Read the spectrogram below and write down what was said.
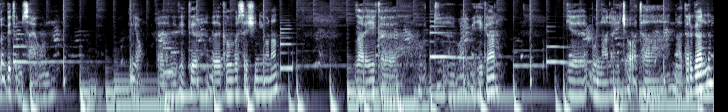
በግጥም ሳይሆን ያው በንግግር conversation ይሆናል። ዛሬ ከውድ ባለቤቴ ጋር የቡና ላይ ጨዋታ እናደርጋለን።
